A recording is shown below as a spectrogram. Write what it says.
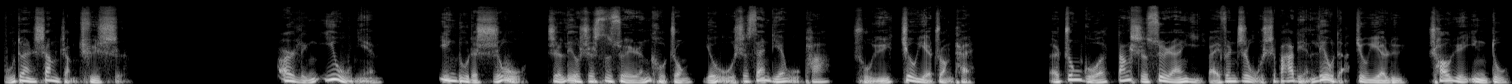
不断上涨趋势。二零一五年，印度的十五至六十四岁人口中有五十三点五趴处于就业状态，而中国当时虽然以百分之五十八点六的就业率超越印度，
